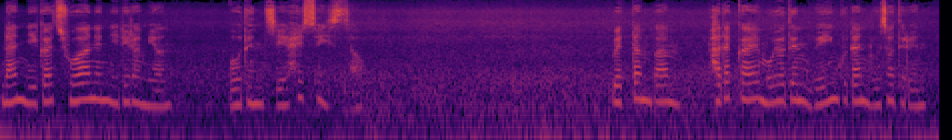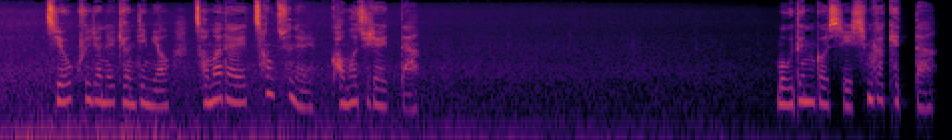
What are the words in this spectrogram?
난 네가 좋아하는 일이라면 뭐든지 할 수 있어. 외딴 밤 바닷가에 모여든 외인구단 루저들은 지옥 훈련을 견디며 저마다의 청춘을 거머쥐려 했다. 모든 것이 심각했다.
